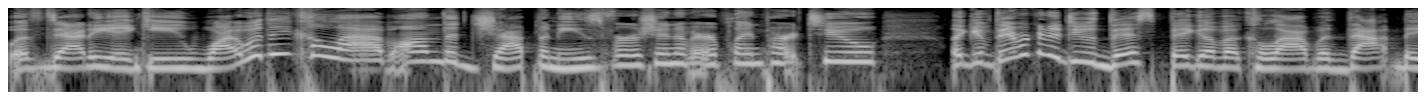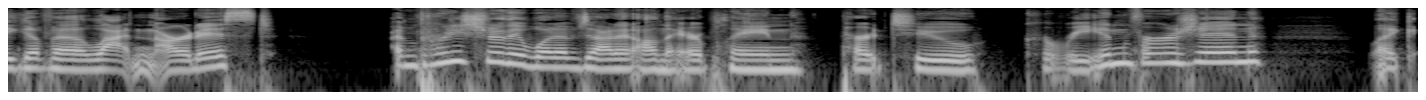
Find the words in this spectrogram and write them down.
with Daddy Yankee, why would they collab on the Japanese version of Airplane Part 2? Like, if they were going to do this big of a collab with that big of a Latin artist, I'm pretty sure they would have done it on the Airplane Part 2 Korean version. Like,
